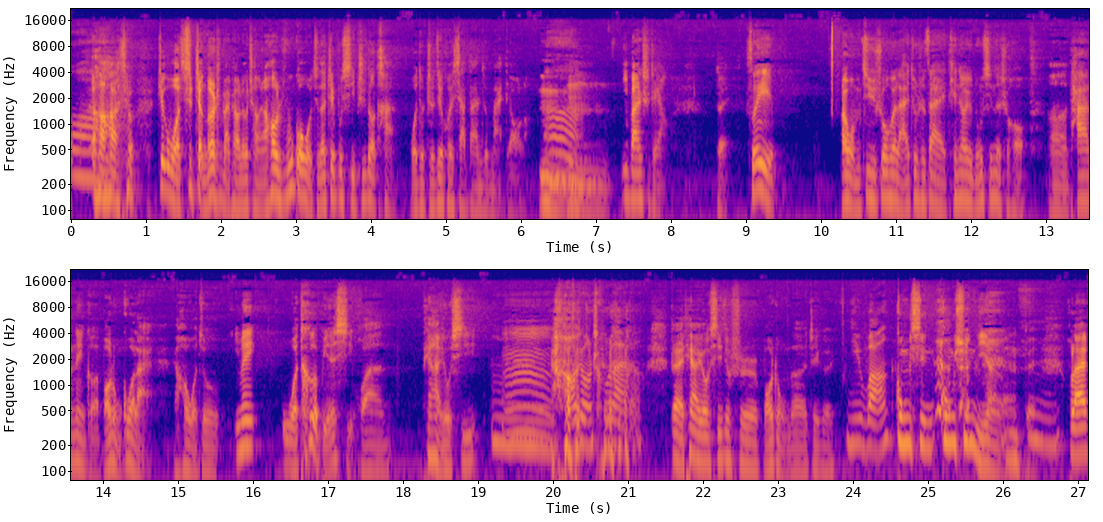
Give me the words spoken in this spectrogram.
哇，就这个我是整个是买票流程，然后如果我觉得这部戏值得看，我就直接会下单就买掉了。嗯嗯，一般是这样。对，所以，而我们继续说回来，就是在天交易中心的时候，呃，他那个保种过来，然后我就因为我特别喜欢天海佑希。嗯，保种出来的，对，天海佑希就是宝种的这个女王，功勋 功勋女演员。对，后来，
